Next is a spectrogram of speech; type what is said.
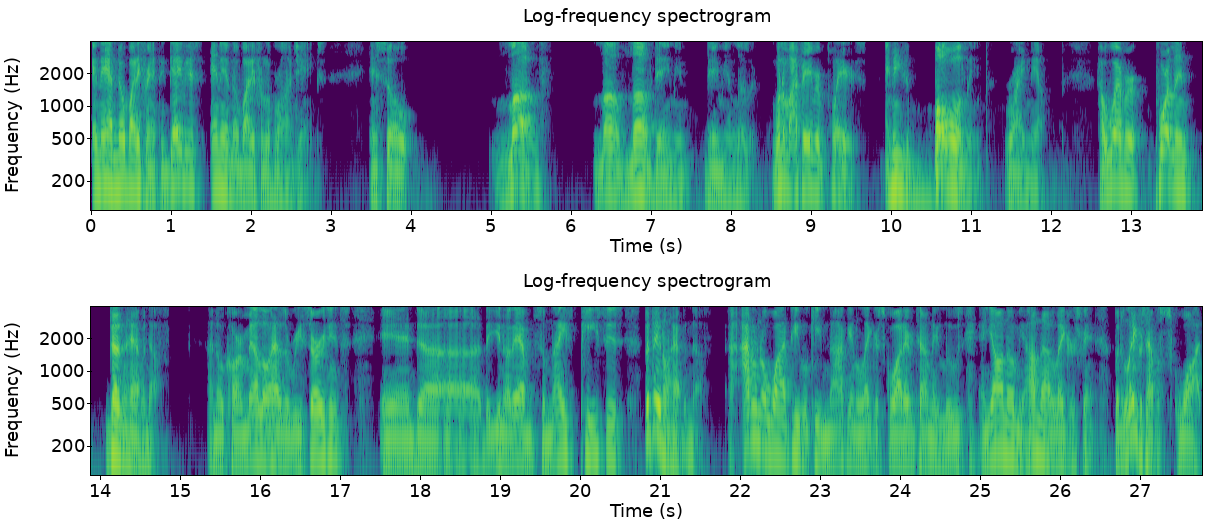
And they have nobody for Anthony Davis, and they have nobody for LeBron James. And so, love, love, love Damian, Damian Lillard. One of my favorite players. And he's balling right now. However, Portland doesn't have enough. I know Carmelo has a resurgence, and uh, uh, uh you know they have some nice pieces, but they don't have enough. I don't know why people keep knocking the Lakers squad every time they lose. And y'all know me, I'm not a Lakers fan, but the Lakers have a squad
